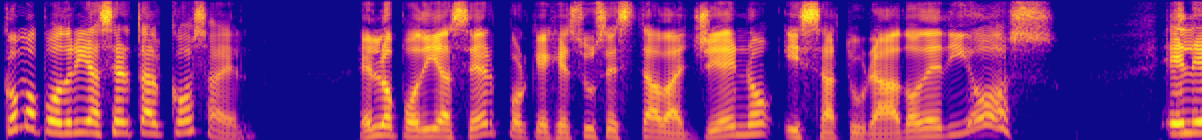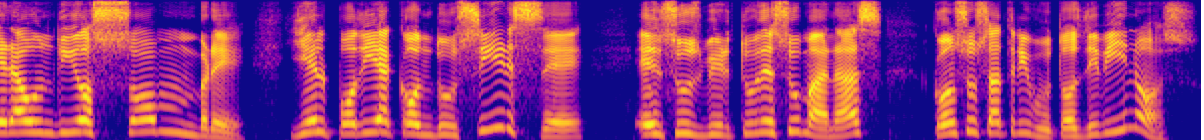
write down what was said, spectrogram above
¿Cómo podría hacer tal cosa él? Él lo podía hacer porque Jesús estaba lleno y saturado de Dios. Él era un Dios hombre y él podía conducirse en sus virtudes humanas con sus atributos divinos.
